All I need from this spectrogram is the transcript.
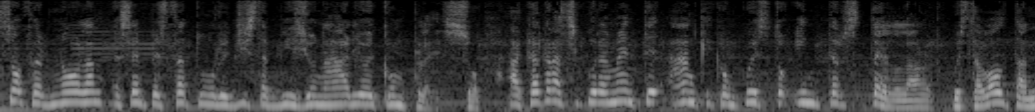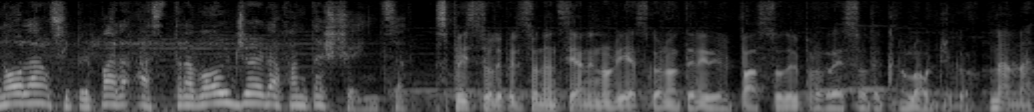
Christopher Nolan è sempre stato un regista visionario e complesso. Accadrà sicuramente anche con questo Interstellar. Questa volta Nolan si prepara a stravolgere la fantascienza. Spesso le persone anziane non riescono a tenere il passo del progresso tecnologico. Mamma,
